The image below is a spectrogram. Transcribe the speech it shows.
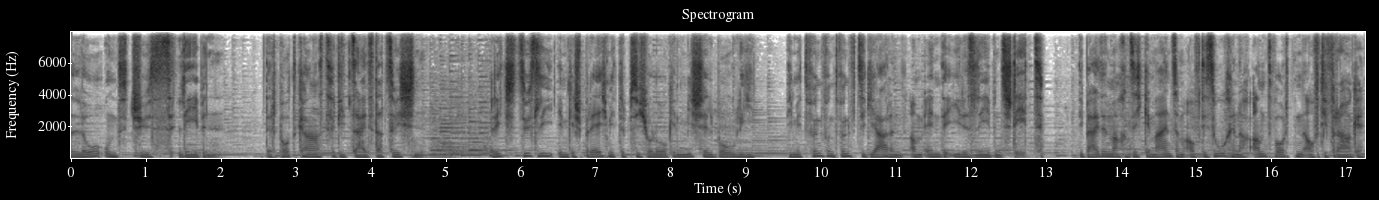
Hallo und Tschüss Leben. Der Podcast für die Zeit dazwischen. Rich Züsli im Gespräch mit der Psychologin Michelle Bowley, die mit 55 Jahren am Ende ihres Lebens steht. Die beiden machen sich gemeinsam auf die Suche nach Antworten auf die Frage,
